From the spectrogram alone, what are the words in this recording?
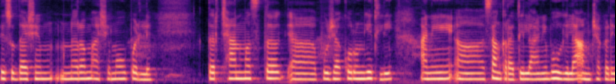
ते सुद्धा असे नरम असे मऊ पडले. तर छान मस्त पूजा करून घेतली. आणि संक्रांतीला आणि भोगीला आमच्याकडे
